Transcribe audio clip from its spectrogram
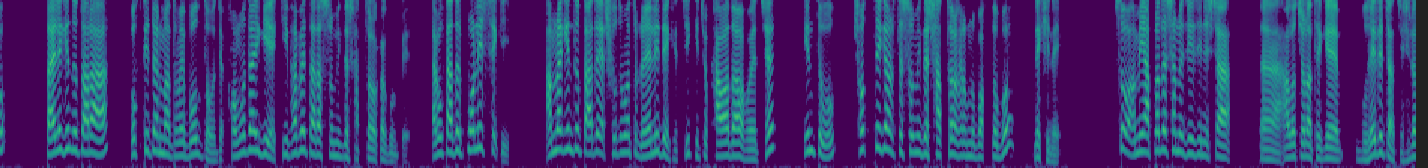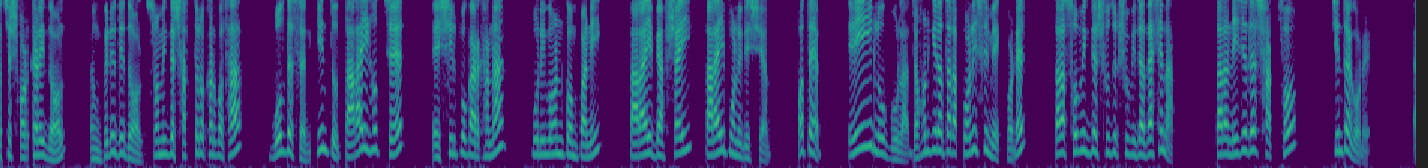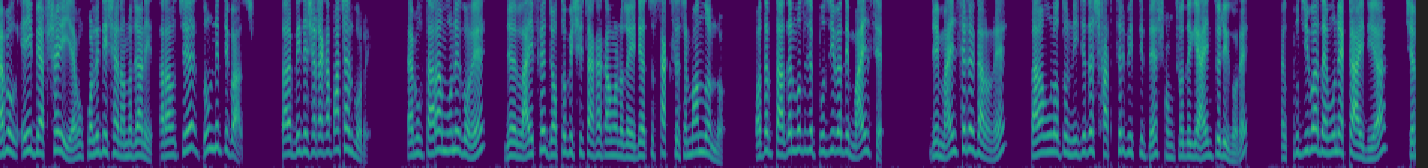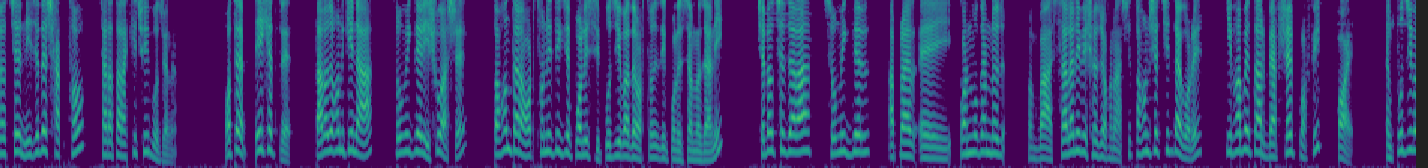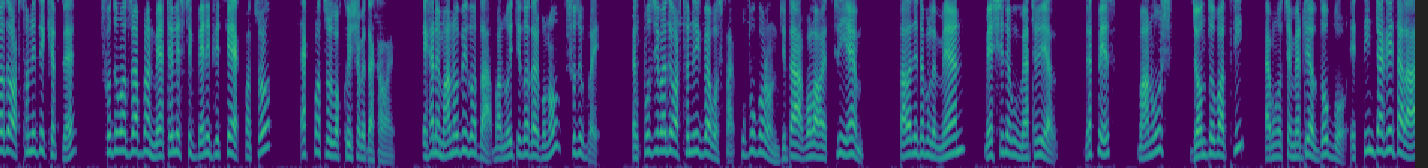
তাইলে কিন্তু তারা বক্তৃতার মাধ্যমে বলতো যে ক্ষমতায় গিয়ে কীভাবে তারা শ্রমিকদের স্বার্থ রক্ষা করবে এবং তাদের পলিসি কি? আমরা কিন্তু তাদের শুধুমাত্র র্যালি দেখেছি, কিছু খাওয়া দাওয়া হয়েছে, কিন্তু সত্যিকার অর্থে শ্রমিকদের স্বার্থ রক্ষার কোনো বক্তব্য দেখি নাই। সো আমি আপনাদের সামনে যে জিনিসটা আলোচনা থেকে বুঝাইতে চাচ্ছি, সেটা হচ্ছে সরকারি দল এবং বিরোধী দল শ্রমিকদের স্বার্থ রক্ষার কথা বলতেছেন, কিন্তু তারাই হচ্ছে এই শিল্প কারখানা পরিবহন কোম্পানি, তারাই ব্যবসায়ী, তারাই পলিটিশিয়ান অতএব এই লোকগুলা যখন কিনা তারা পলিসি মেক করে, তারা শ্রমিকদের সুযোগ সুবিধা দেখে না, তারা নিজেদের স্বার্থ চিন্তা করে। এবং এই ব্যবসায়ী এবং পলিটিশিয়ান আমরা জানি, তারা হচ্ছে দুর্নীতিবাজ, তারা বিদেশে টাকা পাচার করে। এবং তারা মনে করে যে লাইফে যত বেশি টাকা কামানো যায়, এটা হচ্ছে সাকসেসের মানদণ্ড। অতএব তাদের মধ্যে যে পুঁজিবাদী মাইন্ডসেট যে মাইন্ডসেটের কারণে তারা মূলত নিজেদের স্বার্থের ভিত্তিতে সংসদে গিয়ে আইন তৈরি করে পুঁজিবাদ এমন একটা আইডিয়া সেটা হচ্ছে নিজেদের স্বার্থ ছাড়া তারা কিছুই বোঝে না। অতএব এই ক্ষেত্রে তারা যখন কিনা শ্রমিকদের ইস্যু আসে, তখন তারা অর্থনৈতিক যে পলিসি পুঁজিবাদের অর্থনৈতিক পলিসি আমরা জানি, সেটা হচ্ছে যারা শ্রমিকদের আপনার এই কর্মকাণ্ড বা স্যালারি বিষয় যখন আসে, তখন সে চিন্তা করে কীভাবে তার ব্যবসায়ের প্রফিট হয়। এবং পুঁজিবাদের অর্থনীতির ক্ষেত্রে শুধুমাত্র আপনার ম্যাটেরিয়ালিস্টিক বেনিফিটকে একমাত্র একমাত্র লক্ষ্য হিসেবে দেখা হয়। এখানে মানবিকতা বা নৈতিকতার কোনো সুযোগ নেই। পুঁজিবাদী অর্থনৈতিক ব্যবস্থা, উপকরণ যেটা বলা হয় থ্রি এম, তারা যেটা বলে ম্যান, মেশিন এবং ম্যাটেরিয়াল। দ্যাট মিনস মানুষ, যন্ত্রপাতি এবং হচ্ছে ম্যাটেরিয়াল, দ্রব্য, এই তিনটাকেই তারা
